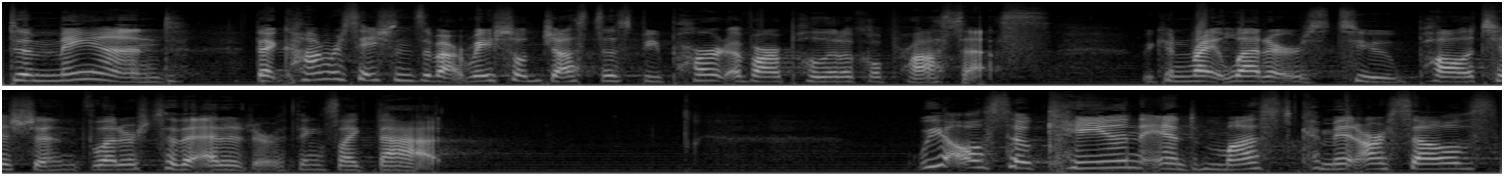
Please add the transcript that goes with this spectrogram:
demand that conversations about racial justice be part of our political process. We can write letters to politicians, letters to the editor, things like that. We also can and must commit ourselves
